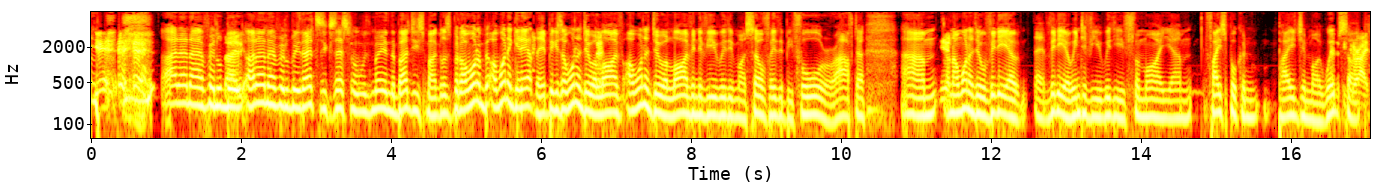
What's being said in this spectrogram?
Yeah. I don't know if it'll be. I don't know if it'll be that successful with me and the budgie smugglers. But I want to. I want to get out there because I want to do a live. I want to do a live interview with you myself, either before or after. Um, Yeah. And I want to do a video a video interview with you for my um, Facebook and page and my website.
